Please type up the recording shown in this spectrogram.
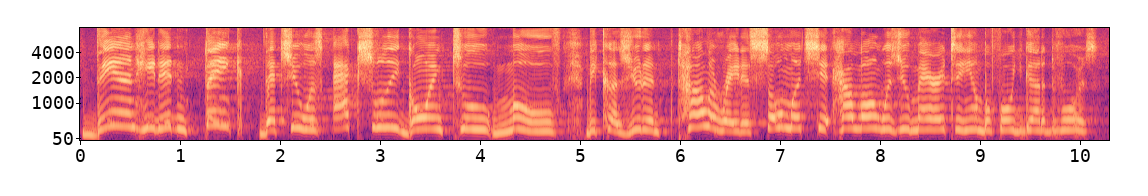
Then he didn't think that you was actually going to move because you didn't tolerated so much shit. How long was you married to him before you got a divorce?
